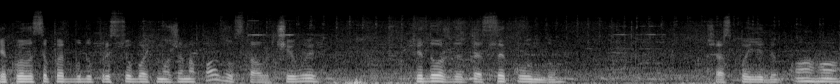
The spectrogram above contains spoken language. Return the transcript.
як велосипед буду пристюбати, може на пазу став, чи ви підождете секунду. Зараз поїдемо. Ага.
